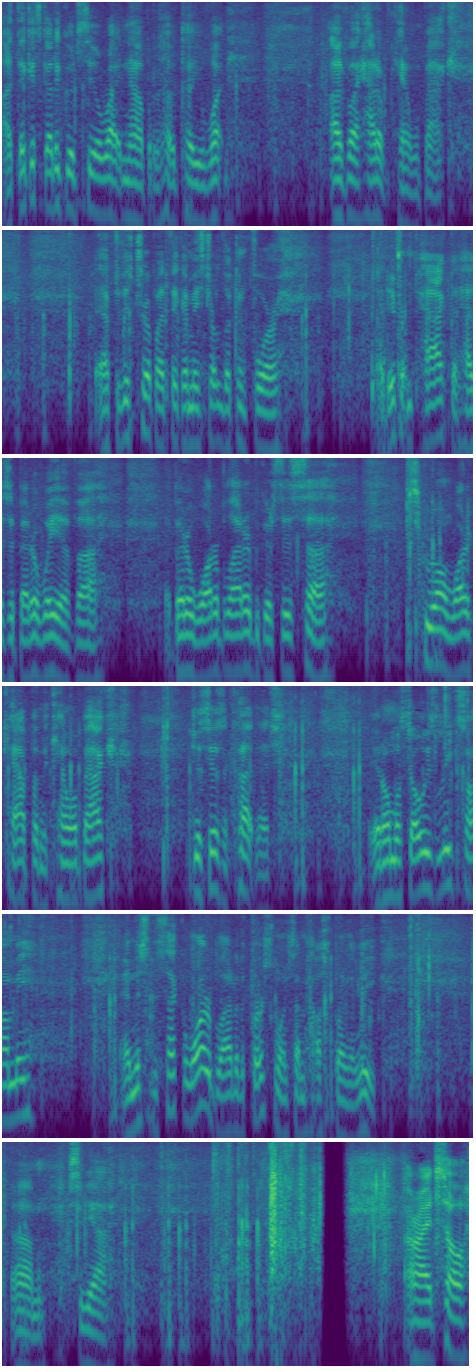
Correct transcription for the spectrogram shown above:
I think it's got a good seal right now, but I'll tell you what, I've uh, had a CamelBak. After this trip, I think I may start looking for a different pack that has a better way of, uh, a better water bladder because this uh, screw-on water cap on the CamelBak just isn't cutting it. It almost always leaks on me, and this is the second water bladder. The first one somehow sprung a leak. Um, so yeah. All right, so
